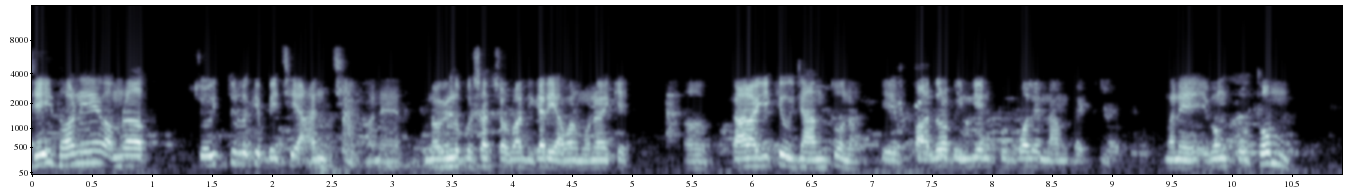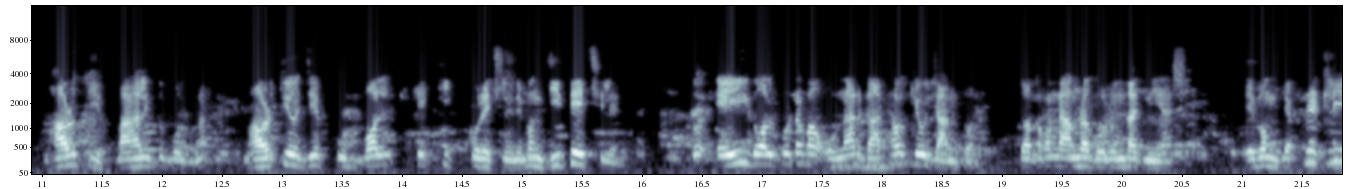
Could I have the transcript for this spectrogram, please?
যেই ধরনের আমরা চরিত্রগুলোকে বেছে আনছি মানে নগেন্দ্র প্রসাদ সর্বাধিকারী আমার মনে হয় কি, আহ, তার আগে কেউ জানতো না যে ফাদার অফ ইন্ডিয়ান ফুটবলের নামটা কি। মানে এবং প্রথম ভারতীয়, বাঙালি তো বলব না, ভারতীয় যে ফুটবলকে কিক করেছিলেন এবং জিতেছিলেন, তো এই গল্পটা বা ওনার গাথাও কেউ জানতো না, যতক্ষণ না আমরা গোলন্দাজ নিয়ে আসি। এবং ডেফিনেটলি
